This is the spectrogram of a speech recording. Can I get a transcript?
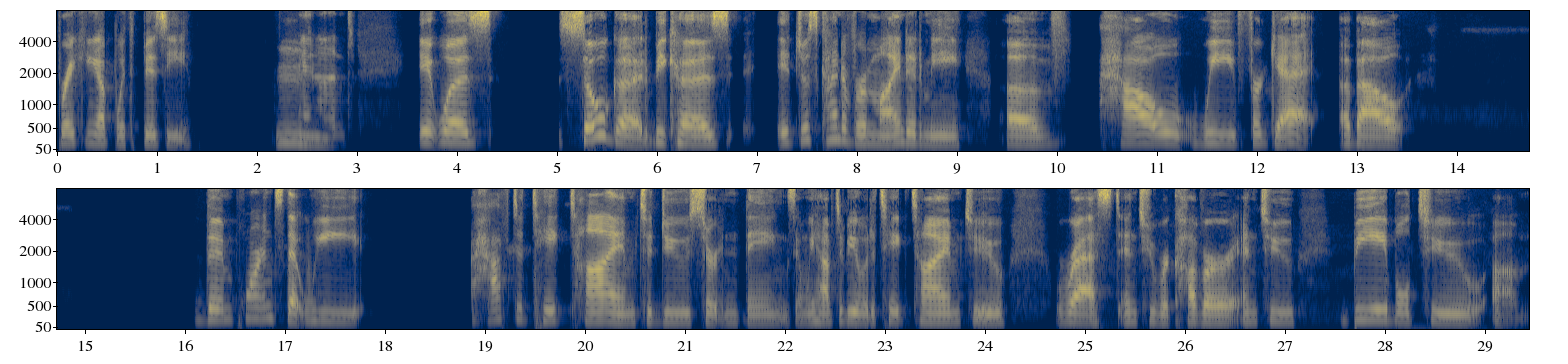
"Breaking Up with Busy," Mm. and it was so good because it just kind of reminded me of how we forget about the importance that we have to take time to do certain things and we have to be able to take time to rest and to recover and to be able to um,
